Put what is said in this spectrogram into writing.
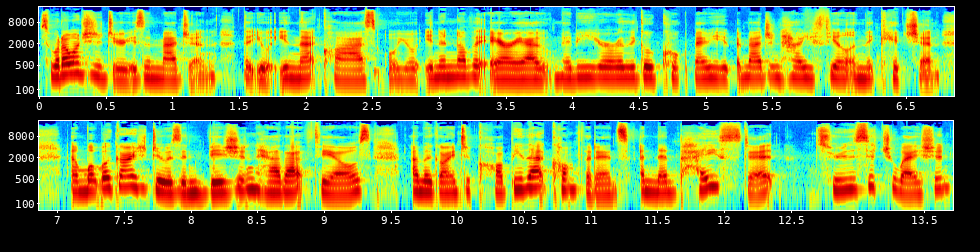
So what I want you to do is imagine that you're in that class or you're in another area, maybe you're a really good cook, maybe imagine how you feel in the kitchen. And what we're going to do is envision how that feels and we're going to copy that confidence and then paste it to the situation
